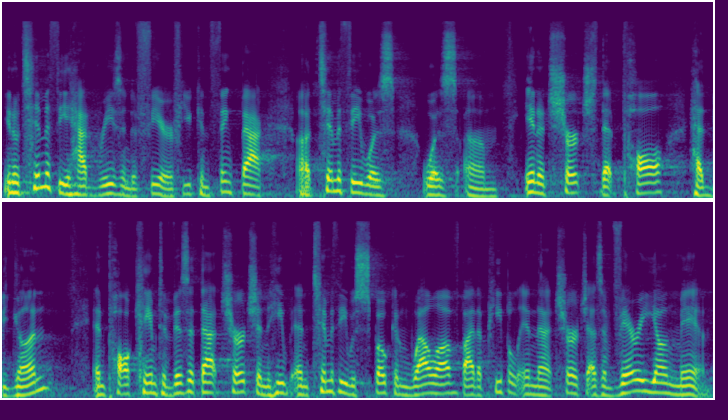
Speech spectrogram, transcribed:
You know, Timothy had reason to fear. If you can think back, uh, Timothy was, was um, in a church that Paul had begun, and Paul came to visit that church, and, he, and Timothy was spoken well of by the people in that church as a very young man.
